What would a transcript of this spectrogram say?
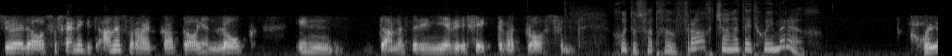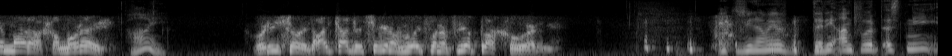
So daar's waarskynlik iets anders wat daai kat daai in lok en dan is dit die newe effekte wat plaasvind. Goed ons vat gou vraag. Chanat goeiemôre goeiemôre. Môre hi hoorie so daai kat het seker nog nooit van 'n vleeplak gehoor nie Ek weet nou nie dit die antwoord is nie,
